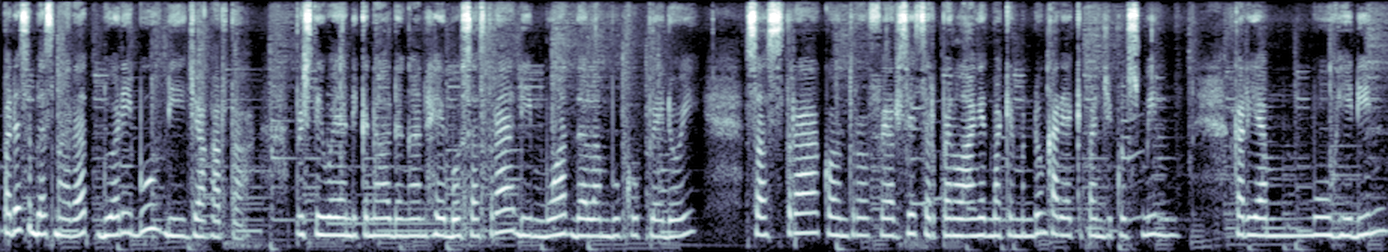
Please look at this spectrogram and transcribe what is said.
pada 11 Maret 2000 di Jakarta. Peristiwa yang dikenal dengan heboh sastra dimuat dalam buku Pledoi Sastra Kontroversi Cerpen Langit Makin Mendung karya Kipanji Kusmin, karya Muhyiddin,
